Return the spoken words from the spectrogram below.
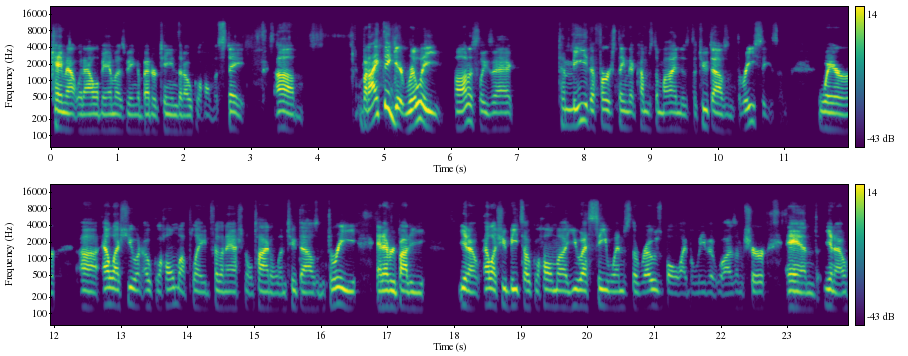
came out with Alabama as being a better team than Oklahoma State. Um, but I think it really, honestly, Zach, to me, the first thing that comes to mind is the 2003 season, where uh, LSU and Oklahoma played for the national title in 2003, and everybody you know, LSU beats Oklahoma, USC wins the Rose Bowl, I believe it was, I'm sure. And, you know,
